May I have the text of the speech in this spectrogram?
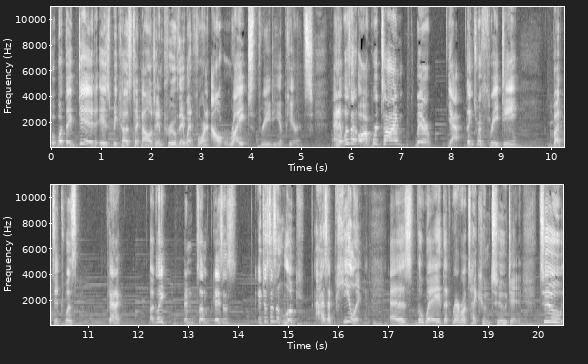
but what they did is because technology improved, they went for an outright 3D appearance. And it was that awkward time where, yeah, things were 3D, but it was kind of ugly in some cases. It just doesn't look as appealing as the way that Railroad Tycoon 2 did. 2,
